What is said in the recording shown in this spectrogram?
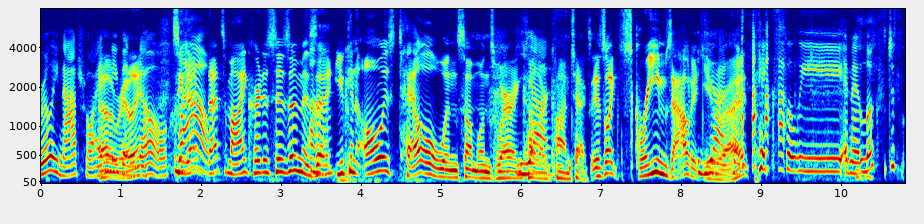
really natural. I oh didn't really? even know. See, Wow. that, that's my criticism is that you can always tell when someone's wearing colored Yes. contacts. It's like screams out at you, yeah, right? it's like pixely, and it looks just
